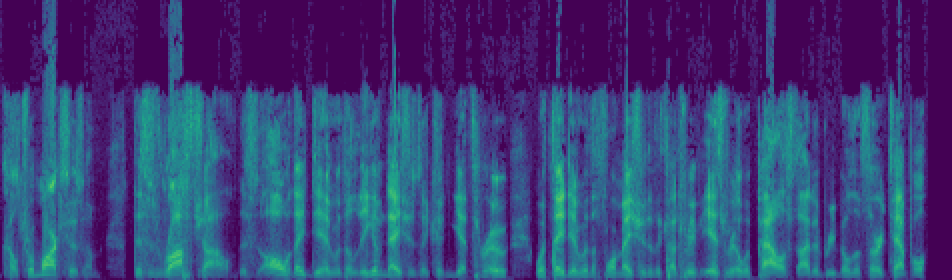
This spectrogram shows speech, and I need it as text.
cultural Marxism. This is Rothschild. This is all what they did with the League of Nations. They couldn't get through what they did with the formation of the country of Israel with Palestine to rebuild the third temple,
